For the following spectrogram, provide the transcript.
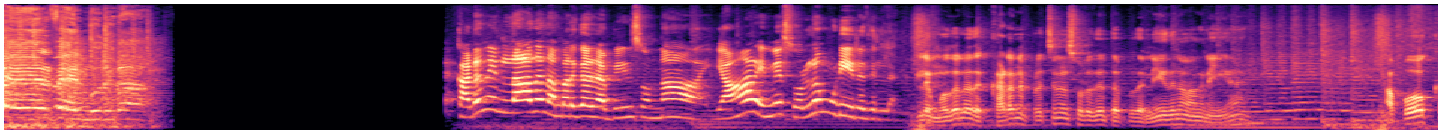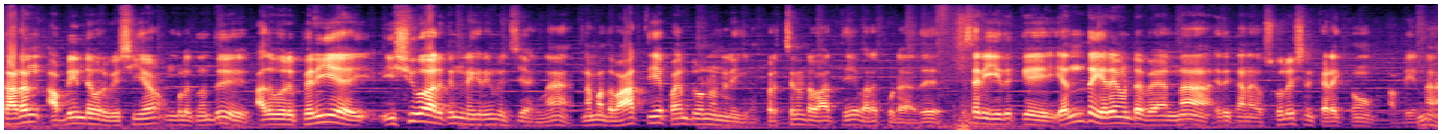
வேல் வேல் முருகா கடன் இல்லாத நபர்கள் அப்படின்னு சொன்னா யாரையுமே சொல்ல முடியறது இல்ல இல்லை முதல்ல அது கடனை பிரச்சனை சொல்கிறதே தப்பு தான். நீங்கள் தானே வாங்குனீங்க? அப்போது கடன் அப்படின்ற ஒரு விஷயம் உங்களுக்கு வந்து அது ஒரு பெரிய இஷ்யூவாக இருக்குன்னு நினைக்கிறீங்கன்னு வச்சுக்கோங்களேன். நம்ம அந்த வார்த்தையே பயன்படுத்தணும்னு நினைக்கிறோம். பிரச்சனைன்ற வார்த்தையே வரக்கூடாது. சரி இதுக்கு எந்த இறைவன்ட்ட வேணா இதுக்கான சொல்யூஷன் கிடைக்கும் அப்படின்னா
